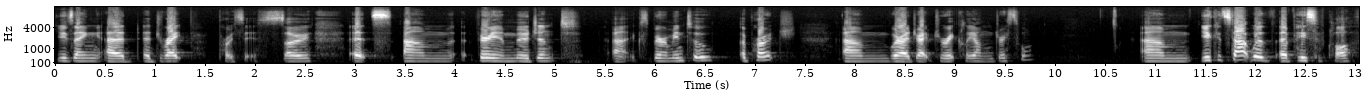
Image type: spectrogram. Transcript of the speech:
using a, a, drape process. So it's um, very emergent, uh, experimental approach um, where I drape directly on the dress form. Um, you could start with a piece of cloth,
